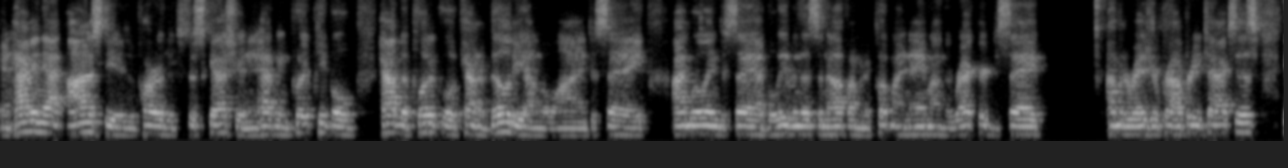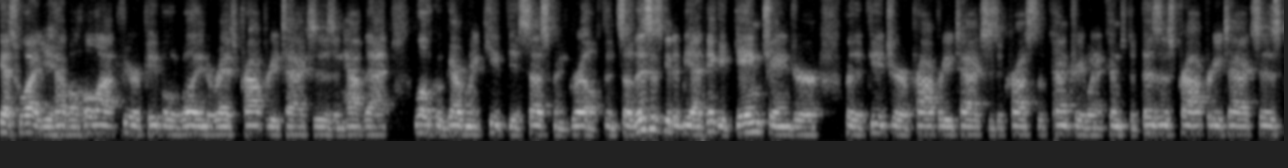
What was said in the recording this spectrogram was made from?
And having that honesty as a part of this discussion and having put people have the political accountability on the line to say, I'm willing to say, I believe in this enough. I'm going to put my name on the record to say, I'm going to raise your property taxes. Guess what? You have a whole lot fewer people willing to raise property taxes and have that local government keep the assessment growth. And so this is going to be, I think, a game changer for the future of property taxes across the country when it comes to business property taxes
